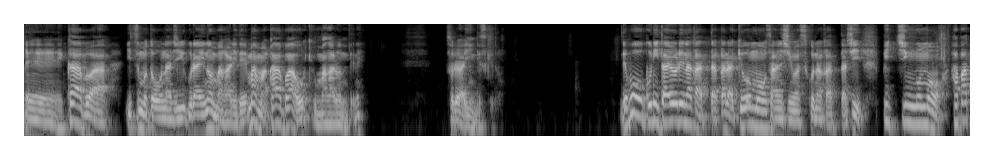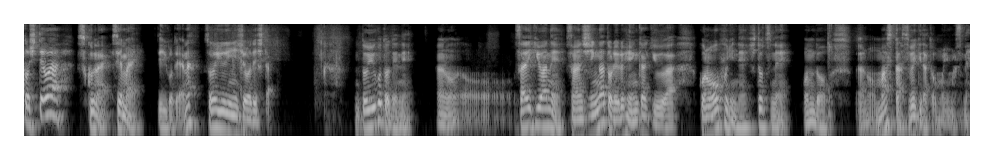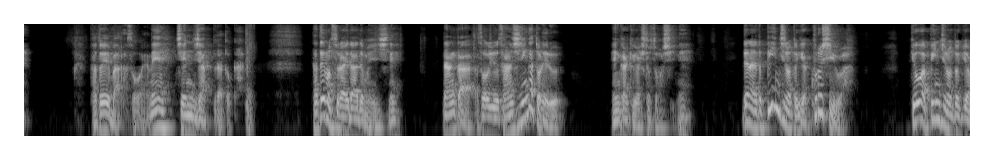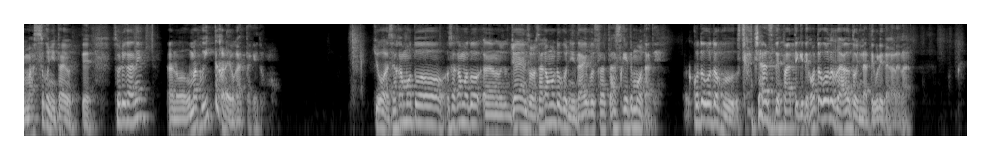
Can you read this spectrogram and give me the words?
えー、カーブはいつもと同じぐらいの曲がりで、まあまあカーブは大きく曲がるんでね。それはいいんですけど。で、フォークに頼れなかったから今日も三振は少なかったし、ピッチングも幅としては少ない、狭いっていうことやな。そういう印象でした。ということでね、あの、最近はね、三振が取れる変化球は、このオフにね、一つね、今度、あの、マスターすべきだと思いますね。例えば、そうやね、チェンジアップだとか、縦のスライダーでもいいしね。なんか、そういう三振が取れる変化球が一つ欲しいね。でないとピンチの時は苦しいわ。今日はピンチの時はまっすぐに頼って、それがね、あの、うまくいったからよかったけども。今日は坂本、坂本、あの、ジャイアンツの坂本君にだいぶ助けてもうたで。ことごとく、チャンスで回ってきて、ことごとくアウトになってくれたからな。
